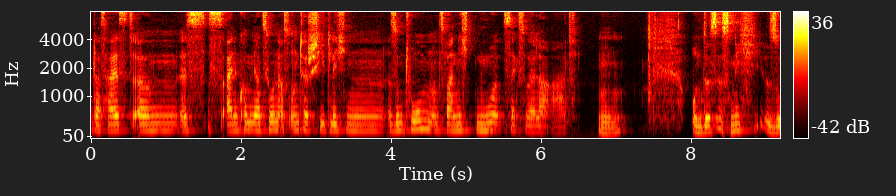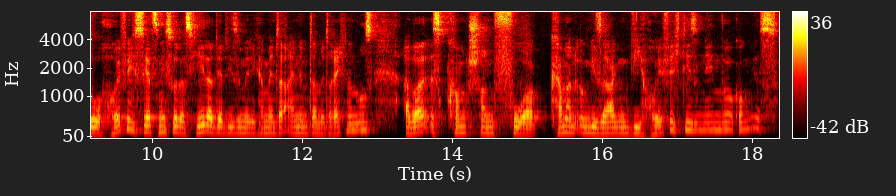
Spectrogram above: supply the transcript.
Das heißt, ähm, es ist eine Kombination aus unterschiedlichen Symptomen und zwar nicht nur sexueller Art. Mhm. Und das ist nicht so häufig, es ist jetzt nicht so, dass jeder, der diese Medikamente einnimmt, damit rechnen muss, aber es kommt schon vor. Kann man irgendwie sagen, wie häufig diese Nebenwirkung ist?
